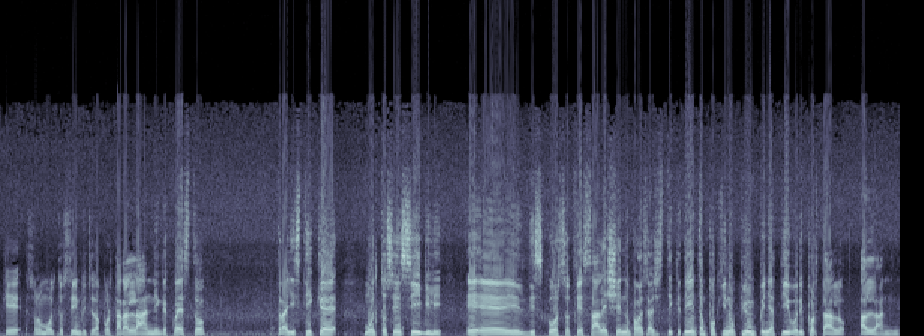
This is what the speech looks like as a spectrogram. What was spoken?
che sono molto semplici da portare al landing. Questo tra gli stick molto sensibili e eh, il discorso che sale e scende un po' con stick diventa un pochino più impegnativo riportarlo al landing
